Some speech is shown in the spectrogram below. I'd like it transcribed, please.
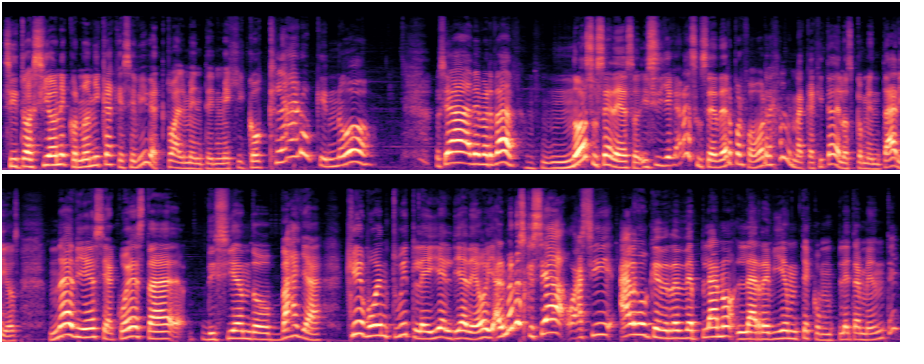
situación económica que se vive actualmente en México. Claro que no. O sea, de verdad, no sucede eso. Y si llegara a suceder, por favor, déjalo en la cajita de los comentarios. Nadie se acuesta diciendo, vaya, qué buen tweet leí el día de hoy. Al menos que sea así algo que de, plano la reviente completamente.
